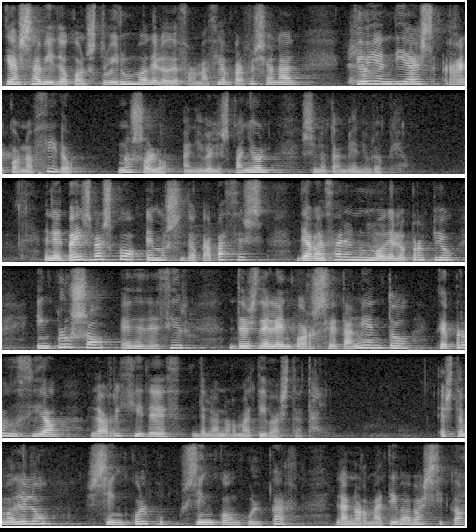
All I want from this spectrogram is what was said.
que ha sabido construir un modelo de formación profesional que hoy en día es reconocido no solo a nivel español, sino también europeo. En el País Vasco hemos sido capaces de avanzar en un modelo propio, incluso, he de decir, desde el encorsetamiento que producía la rigidez de la normativa estatal. Este modelo, sin, conculcar la normativa básica,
